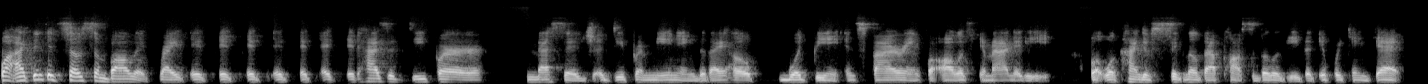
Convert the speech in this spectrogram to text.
Well, I think it's so symbolic, right? It it it it it it, it has a deeper message, a deeper meaning that I hope would be inspiring for all of humanity but will kind of signal that possibility that if we can get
